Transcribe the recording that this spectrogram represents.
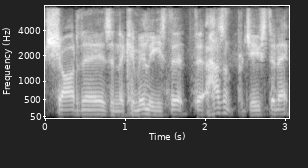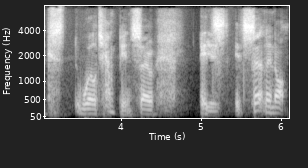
Chardonnets and the Camillis that, that hasn't produced the next world champion. So it's yeah. it's certainly not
